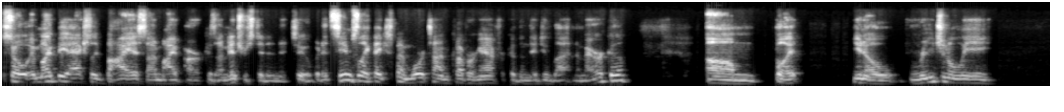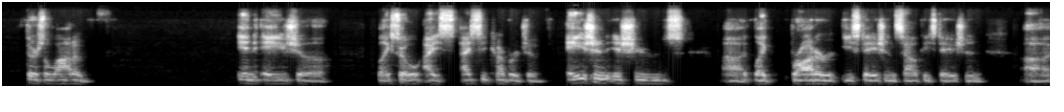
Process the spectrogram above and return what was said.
so it might be actually bias on my part because I'm interested in it too. But it seems like they spend more time covering Africa than they do Latin America. Um, but you know, regionally, there's a lot of in Asia, like so. I I see coverage of Asian issues, uh, like broader East Asian, Southeast Asian uh,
